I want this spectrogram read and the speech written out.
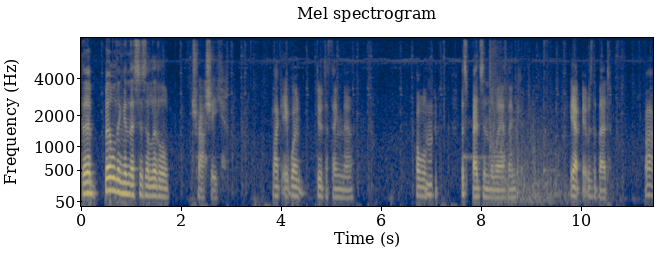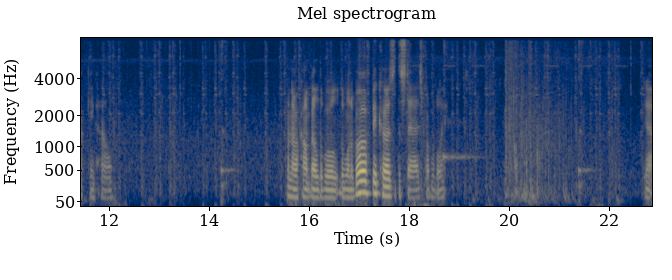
The building in this is a little trashy. Like, it won't do the thing now. Probably. Mm. This bed's in the way, I think. Yep, it was the bed. Fucking hell. And now I can't build the wall, the one above because of the stairs, probably. Yeah.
